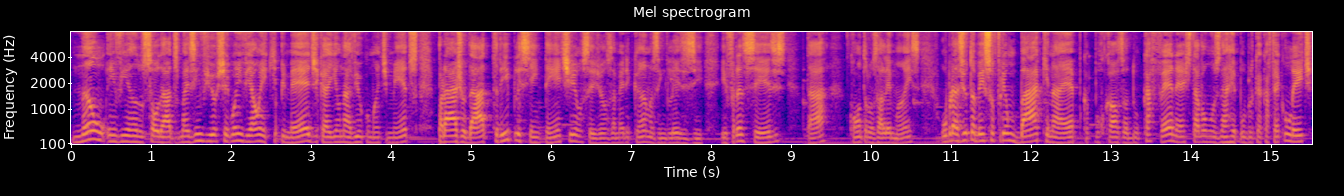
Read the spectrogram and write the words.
não enviando soldados, mas enviou, chegou a enviar uma equipe médica e um navio com mantimentos para ajudar a Tríplice Entente, ou seja, os americanos, ingleses e, e, franceses, tá? Contra os alemães. O Brasil também sofreu um baque na época por causa do café, né? Estávamos na República Café com Leite,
